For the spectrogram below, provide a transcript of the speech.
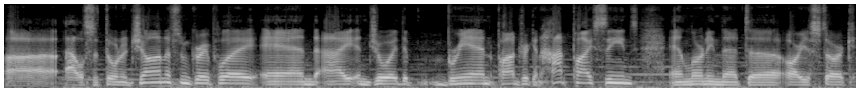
Uh, Alliser Thorne and Jon have some great play, and I enjoyed the Brienne, Podrick, and Hot Pie scenes, and learning that uh, Arya Stark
